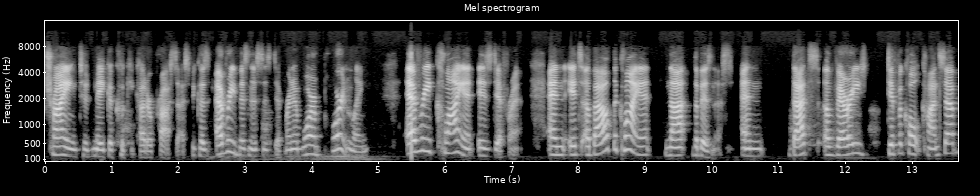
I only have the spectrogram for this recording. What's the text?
trying to make a cookie cutter process because every business is different and more importantly every client is different and it's about the client not the business and that's a very difficult concept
